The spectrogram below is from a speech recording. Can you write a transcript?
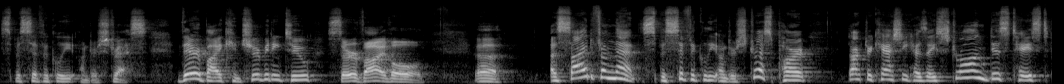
specifically under stress, thereby contributing to survival. Uh, aside from that specifically under stress part, Dr. Kashey has a strong distaste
